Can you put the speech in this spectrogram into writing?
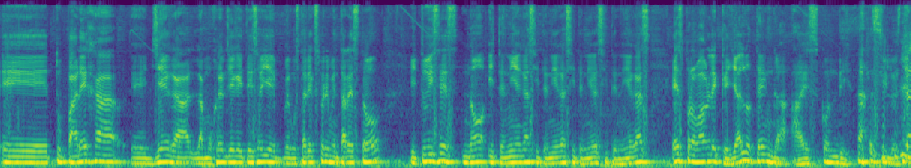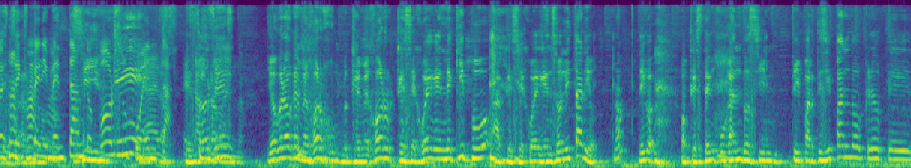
eh, tu pareja eh, llega, la mujer llega y te dice, oye, me gustaría experimentar esto, y tú dices no, y te niegas, y te niegas, y te niegas, y te niegas, es probable que ya lo tenga a escondidas si lo Lo está experimentando por su cuenta. Entonces, yo creo que mejor que mejor que se juegue en equipo a que se juegue en solitario, ¿no? Digo, o que estén jugando sin ti participando, creo que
